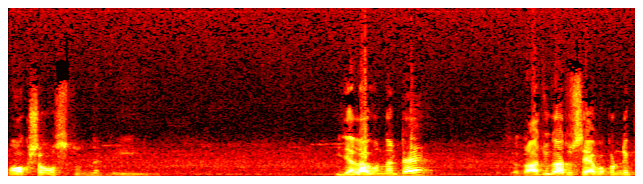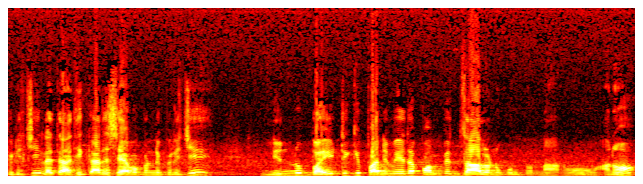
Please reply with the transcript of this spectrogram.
మోక్షం వస్తుందండి. ఇది ఎలాగుందంటే రాజుగారు సేవకుణ్ణి పిలిచి లేకపోతే అధికారి సేవకుణ్ణి పిలిచి నిన్ను బయటికి పని మీద పంపించాలనుకుంటున్నాను. అనో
